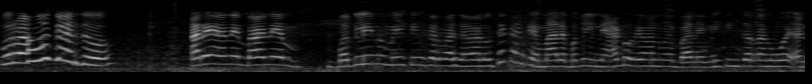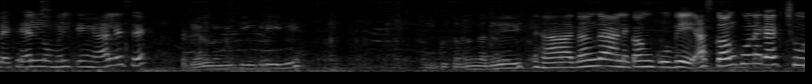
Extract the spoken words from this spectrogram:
પૂર્વા શું કરજો? અરે અને બાને બગલીનું મિલ્કિંગ કરવા જવાનું છે કારણ કે મારે બગલીને આડું રહેવાનું હોય બાને મિલ્કિંગ કરવાનું હોય અને ઢેલનું મિલ્કિંગ હાલે છે. ઢેલનું મિલ્કિંગ કરી છે હા ગંગા અને કંકુ બે. આ કંકુ ને કંઈક છું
